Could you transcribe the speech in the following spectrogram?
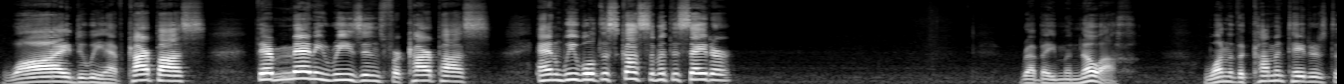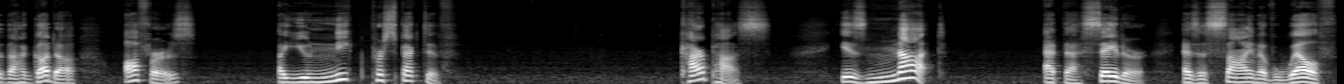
Why do we have karpas? There are many reasons for karpas, and we will discuss them at the Seder. Rabbi Manoach, one of the commentators to the Haggadah, offers a unique perspective. Karpas is not at the Seder as a sign of wealth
